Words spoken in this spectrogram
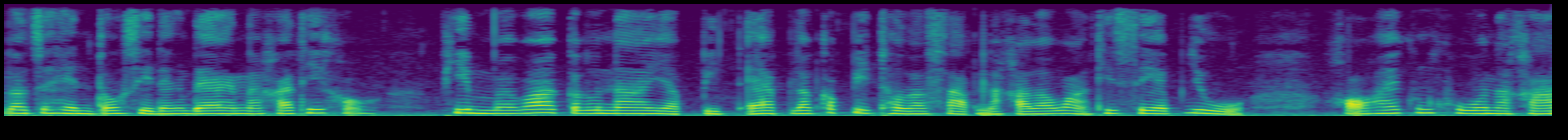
เราจะเห็นตรงสีแดงๆนะคะ ที่เขาพิมพ์ไว้ว่ากรุณาอย่าปิดแอป แล้วก็ปิดโทรศัพท์นะคะ ระหว่างที่เซฟอยู่ ขอให้คุณครูนะคะ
